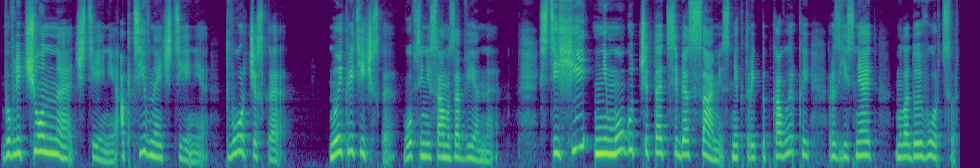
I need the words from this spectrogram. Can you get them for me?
вовлеченное чтение, активное чтение, творческое, но и критическое, вовсе не самозабвенное. Стихи не могут читать себя сами, с некоторой подковыркой разъясняет молодой Вордсворт.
